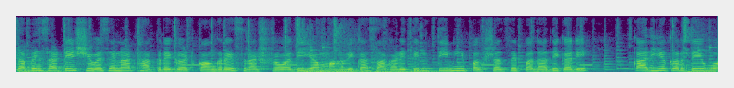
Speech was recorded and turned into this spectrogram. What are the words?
सभेसाठी शिवसेना ठाकरे गट काँग्रेस राष्ट्रवादी या महाविकास आघाडीतील तिन्ही पक्षाचे पदाधिकारी कार्यकर्ते व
